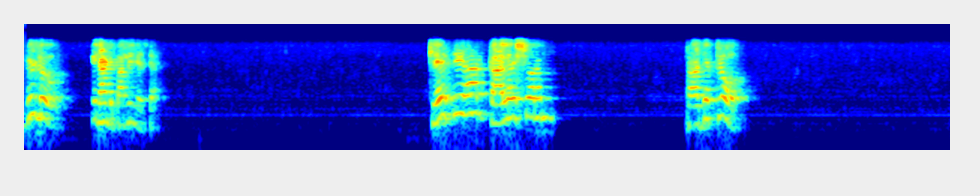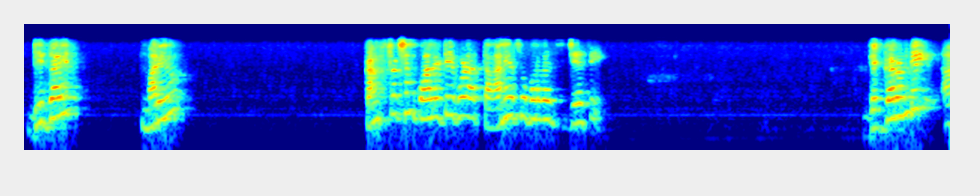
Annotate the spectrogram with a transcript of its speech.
వీళ్ళు ఇలాంటి పనులు చేశారు. కేసీఆర్ కాళేశ్వరం ప్రాజెక్ట్లో డిజైన్ మరియు కన్స్ట్రక్షన్ క్వాలిటీ కూడా తానే సూపర్వైజ్ చేసి దగ్గరుండి ఆ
